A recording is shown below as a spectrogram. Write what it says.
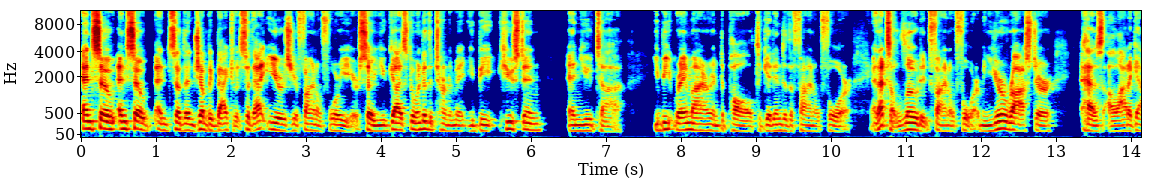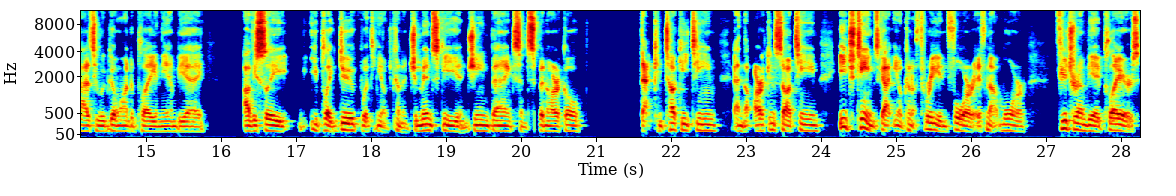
And so and so and so then jumping back to it. So that year is your final four years. So you guys go into the tournament, you beat Houston and Utah. You beat Ray Meyer and DePaul to get into the final four. And that's a loaded final four. I mean, your roster has a lot of guys who would go on to play in the NBA. Obviously, you played Duke with you know kind of Gminski and Gene Banks and Spanarkel, that Kentucky team and the Arkansas team. Each team's got you know kind of three and four, if not more, future NBA players.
